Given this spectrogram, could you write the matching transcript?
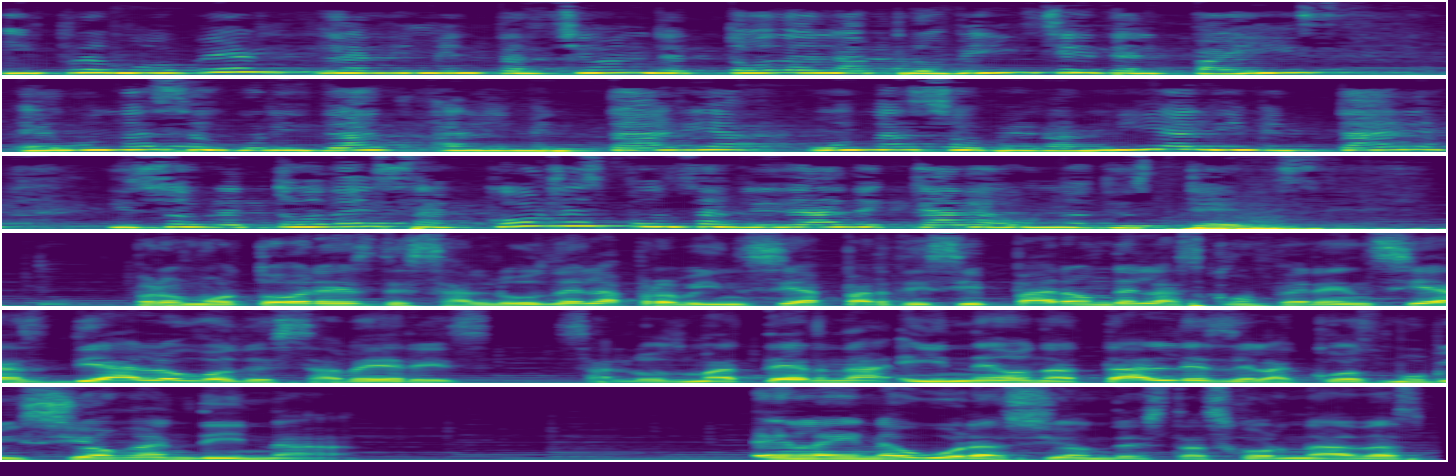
y promover la alimentación de toda la provincia y del país en una seguridad alimentaria, una soberanía alimentaria y sobre todo esa corresponsabilidad de cada uno de ustedes. Promotores de salud de la provincia participaron de las conferencias Diálogo de Saberes, Salud Materna y Neonatal desde la Cosmovisión Andina. En la inauguración de estas jornadas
